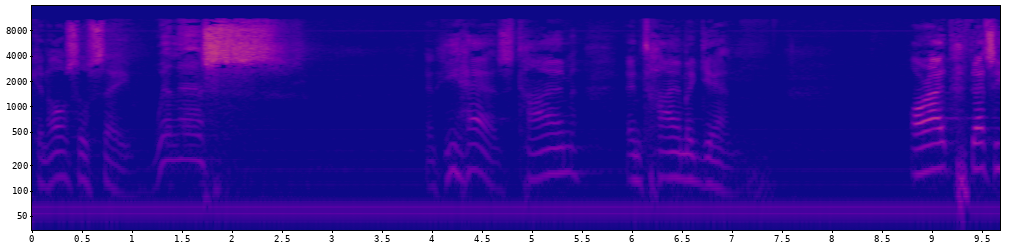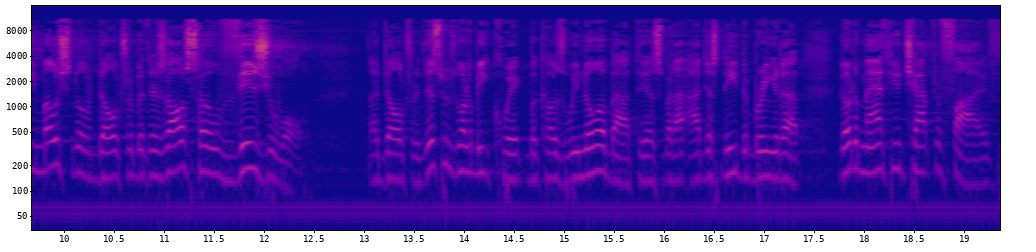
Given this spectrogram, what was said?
can also say, Willis. And He has time and time again. All right, that's emotional adultery, but there's also visual adultery. This one's going to be quick because we know about this, but I, I, just need to bring it up. Go to Matthew chapter 5,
